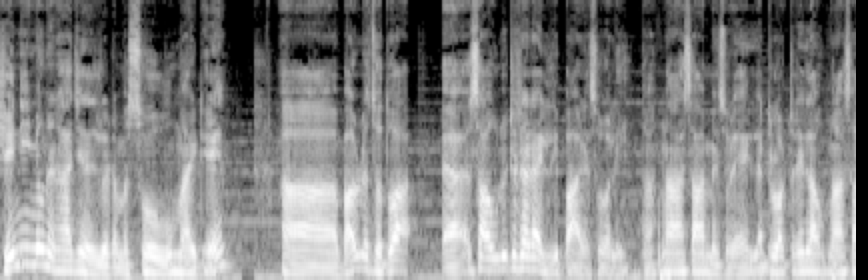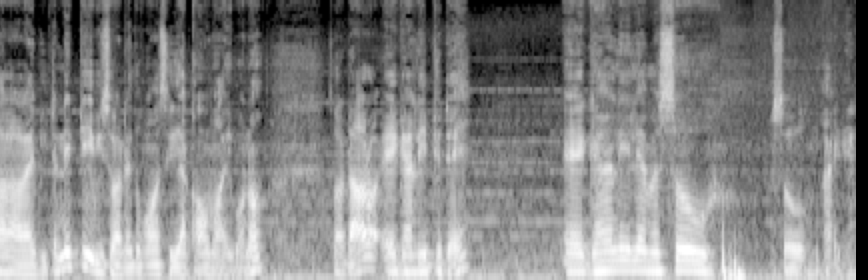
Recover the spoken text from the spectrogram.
ရင်းနှီးမြုပ်နှံထားခြင်းဆိုတော့မဆိုးဘူးမိုက်တယ်အာဘာလို့လဲဆိုတော့အဲအစာအုပ်လေးတစ်ထပ်တိုက်လေးပါတယ်ဆိုတော့လေသူငှားစားမယ်ဆိုလဲလက်တော်တစ်နေ့လောက်ငှားစားလာလိုက်ပြီတစ်နေ့ပြည့်ပြီဆိုတာနဲ့သူကောင်စီကကောင်းပါပြီပေါ့နော်ဆိုတော့ဒါကတော့အေဂန်လေးဖြစ်တယ်အေဂန်လေးလည်းမဆိုးမဆိုးမိုက်တယ်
